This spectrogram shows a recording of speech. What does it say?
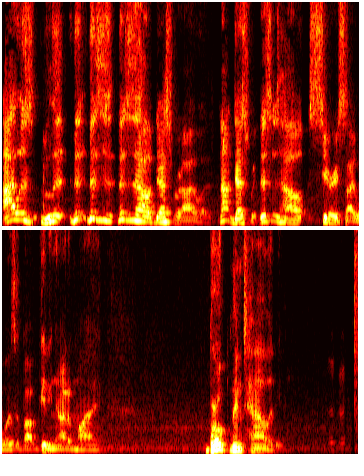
I was this is this is how desperate I was. Not desperate. This is how serious I was about getting out of my broke mentality. Mm-hmm.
